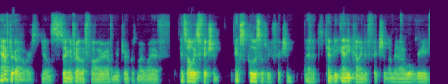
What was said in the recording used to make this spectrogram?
after hours, you know, sitting in front of the fire, having a drink with my wife, it's always fiction exclusively fiction. And it can be any kind of fiction. I mean, I will read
